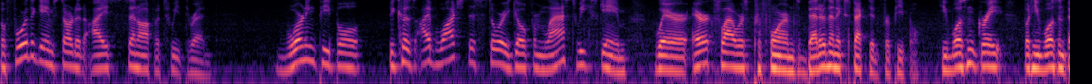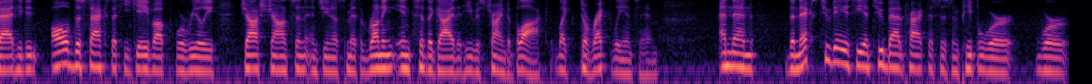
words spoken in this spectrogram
Before the game started, I sent off a tweet thread warning people because I've watched this story go from last week's game where Ereck Flowers performed better than expected for people. He wasn't great, but he wasn't bad. He didn't all of the sacks that he gave up were really Josh Johnson and Geno Smith running into the guy that he was trying to block, like directly into him. And then the next 2 days he had two bad practices and people were were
